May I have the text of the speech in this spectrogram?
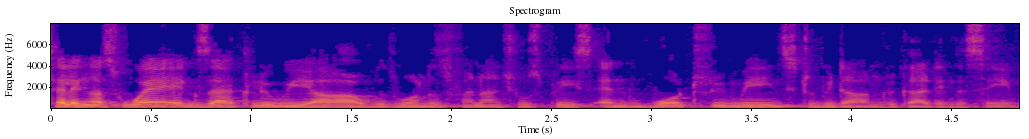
telling us where exactly we are with Rwanda's financial space and what remains to be done regarding the same.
